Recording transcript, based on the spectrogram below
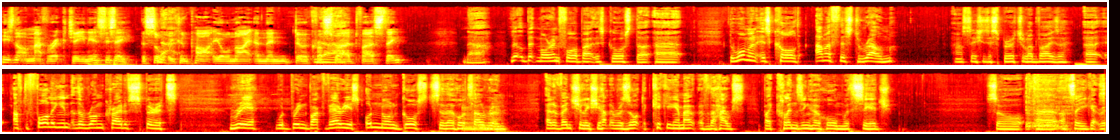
He's not a maverick genius, is he? The sort who No. can party all night and then do a crossword first thing. Nah. Little bit more info about this ghost, though. Uh, the woman is called Amethyst Realm. I'll say she's a spiritual advisor. Uh, after falling into the wrong crowd of spirits, Ray would bring back various unknown ghosts to their hotel room, and eventually she had to resort to kicking him out of the house by cleansing her home with sage. So uh, I'd say you get rid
